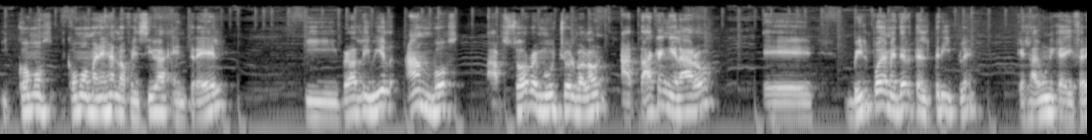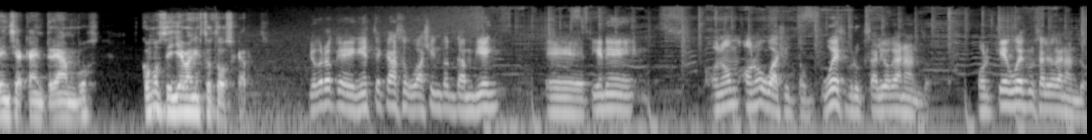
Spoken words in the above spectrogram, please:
y cómo, cómo manejan la ofensiva entre él y Bradley Bill. Ambos absorben mucho el balón, atacan el aro. Eh, Bill puede meterte el triple, que es la única diferencia acá entre ambos. ¿Cómo se llevan estos dos, Carlos? Yo creo que en este caso Washington también eh, tiene, o no, o no Washington, Westbrook salió ganando. ¿Por qué Westbrook salió ganando?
